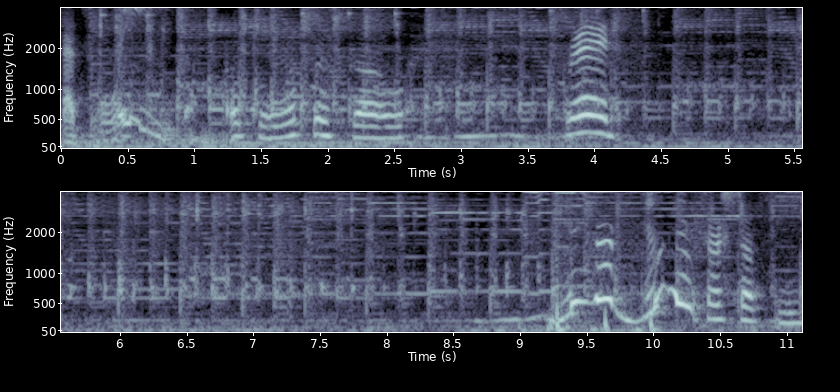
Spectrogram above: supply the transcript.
That's weeb. Okay, let's just go. Red. This is not do this or something.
